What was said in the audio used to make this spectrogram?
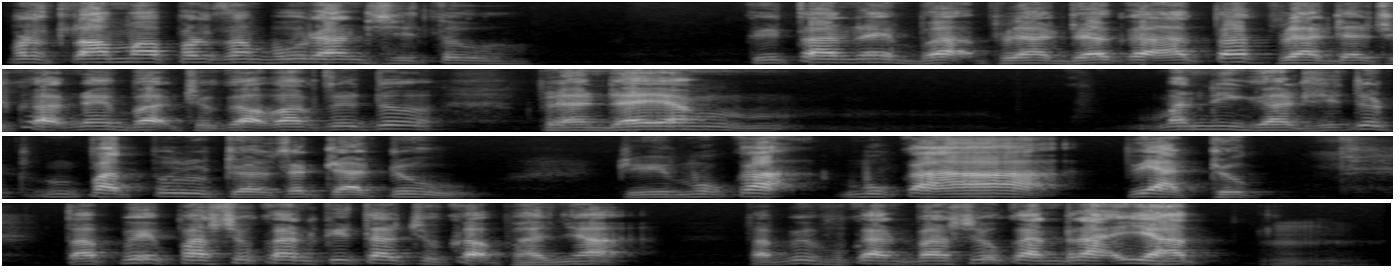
Pertama pertempuran situ. Kita nembak Belanda ke atas, Belanda juga nembak juga waktu itu Belanda yang meninggal di situ 42 serdadu di muka muka viaduk. Tapi pasukan kita juga banyak, tapi bukan pasukan rakyat. Mm.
